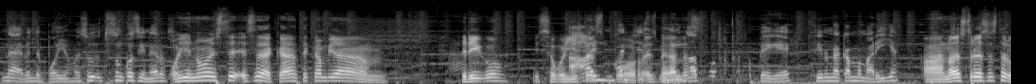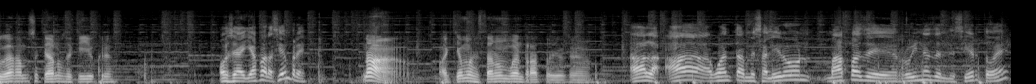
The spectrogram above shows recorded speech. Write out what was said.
Nada, vende pollo. Estos son cocineros. Oye, no, este, este de acá te cambia mm, trigo y cebollitas Ay, no por manches, esmeraldas. Pegué. Tiene una cama amarilla. Ah, no destruyas este lugar, vamos a quedarnos aquí, yo creo. O sea, ya para siempre. No, aquí vamos a estar un buen rato, yo creo. Ah, la, ah, aguanta. Me salieron mapas de ruinas del desierto, ¿eh?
